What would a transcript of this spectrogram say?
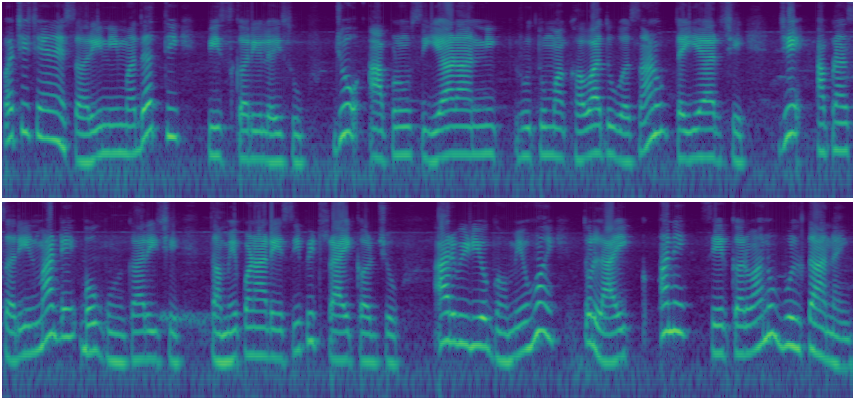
પછી તેને સરીની મદદથી પીસ કરી લઈશું. જો આપણું શિયાળાની ઋતુમાં ખવાતું વસાણું તૈયાર છે, જે આપણા શરીર માટે બહુ ગુણકારી છે, તમે પણ આ રેસીપી ટ્રાય કરજો. આ વીડિયો ગમ્યો હોય તો લાઈક અને શેર કરવાનું ભૂલતા નહીં.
